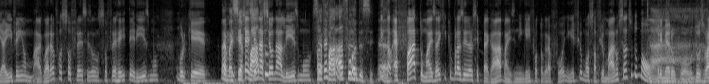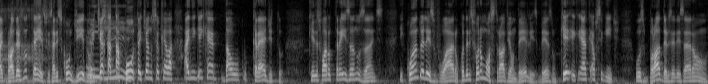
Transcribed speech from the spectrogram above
E aí vem um, agora eu vou sofrer, vocês vão sofrer reiterismo, porque Ué, mas se é fato- nacionalismo. Se é Fato é fato, foda-se. É. Então, é fato, mas aí o que, que o brasileiro se pega? Ah, mas ninguém fotografou, ninguém filmou, só filmaram o Santos Dumont, Ah. o primeiro voo. Dos Wright Brothers não tem, eles fizeram escondido. E tinha Entendi. catapulta, e tinha não sei o que lá. Aí ninguém quer dar o, o crédito, que eles voaram três anos antes. E quando eles voaram, quando eles foram mostrar o avião deles mesmo, que é, é o seguinte, os brothers, eles eram.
